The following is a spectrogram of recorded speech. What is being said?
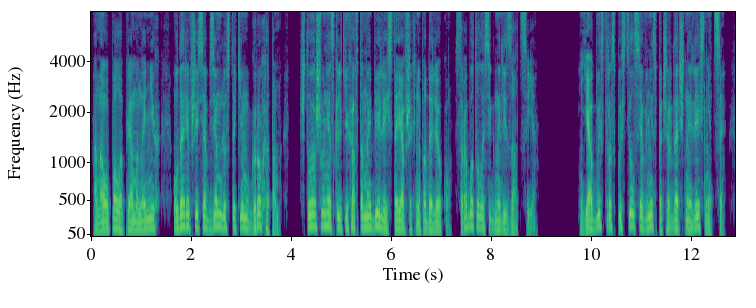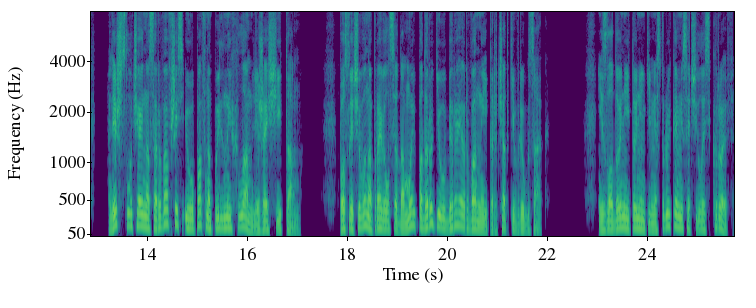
Она упала прямо на них, ударившись об землю с таким грохотом, что аж у нескольких автомобилей, стоявших неподалеку, сработала сигнализация. Я быстро спустился вниз по чердачной лестнице, лишь случайно сорвавшись и упав на пыльный хлам, лежащий там. После чего направился домой, по дороге убирая рваные перчатки в рюкзак. Из ладоней тоненькими струйками сочилась кровь.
